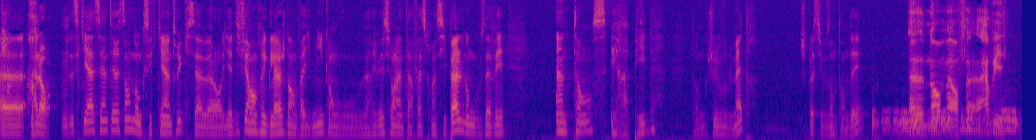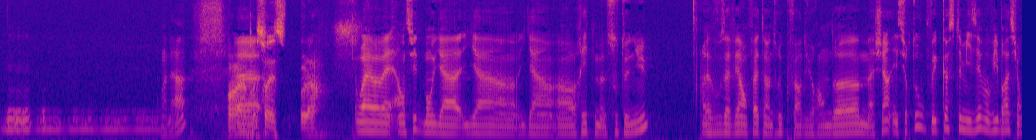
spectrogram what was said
Euh, alors, ce qui est assez intéressant, donc, c'est qu'il y a un truc qui s'appelle. Alors, il y a différents réglages dans VibeMe quand vous arrivez sur l'interface principale. Donc, vous avez intense et rapide. Donc, je vais vous le mettre. Je sais pas si vous entendez. Euh, non mais enfin, ah oui. Voilà. On a Euh, l'impression d'être sous l'eau, là. Ouais, ouais, ouais. Ensuite, bon, il y a, il y, a, un- il y a un rythme soutenu. Euh, vous avez en fait un truc pour faire du random, machin. Et surtout, vous pouvez customiser vos vibrations.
